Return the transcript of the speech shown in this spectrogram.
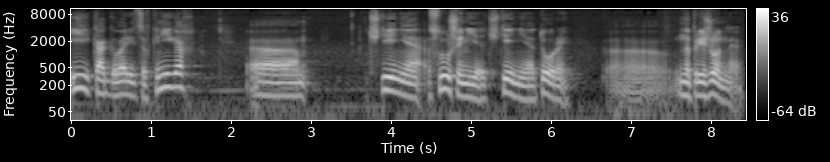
И, как говорится в книгах, э, чтение, слушание, чтение Торы э, напряженное,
